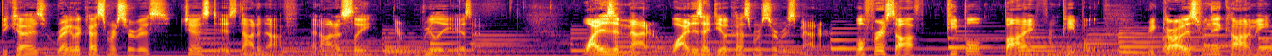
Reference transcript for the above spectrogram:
because regular customer service just is not enough. And honestly, it really isn't. Why does it matter? Why does ideal customer service matter? Well, first off, people buy from people. Regardless from the economy,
